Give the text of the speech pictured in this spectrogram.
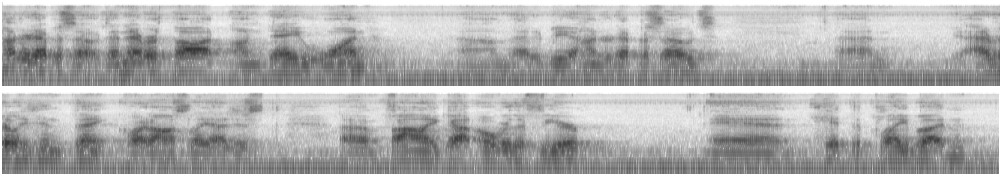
100 episodes. I never thought on day one um, that it'd be 100 episodes. And I really didn't think, quite honestly. I just um, finally got over the fear and hit the play button,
